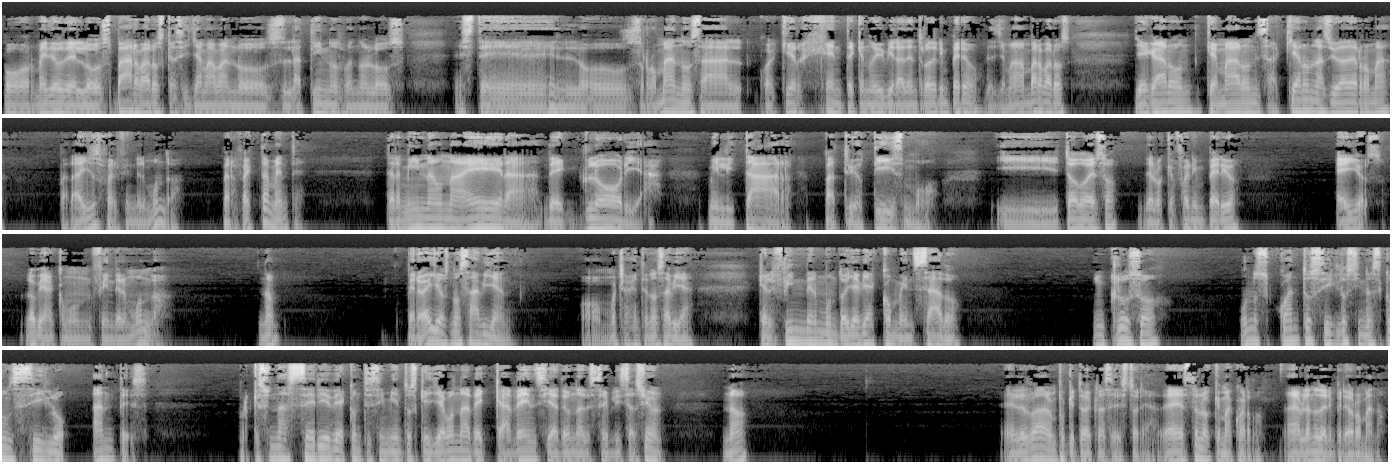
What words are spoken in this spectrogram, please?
por medio de los bárbaros, que así llamaban los latinos, bueno, los, este, los romanos, a cualquier gente que no viviera dentro del imperio, les llamaban bárbaros, llegaron, quemaron saquearon la ciudad de Roma. Para ellos fue el fin del mundo. Perfectamente. Termina una era de gloria militar, patriotismo y todo eso de lo que fue el imperio. Ellos lo veían como un fin del mundo. ¿No? Pero ellos no sabían, o mucha gente no sabía, que el fin del mundo ya había comenzado incluso unos cuantos siglos, si no es que un siglo antes, porque es una serie de acontecimientos que lleva a una decadencia de una civilización, ¿no? Eh, les voy a dar un poquito de clase de historia. Esto es lo que me acuerdo, hablando del Imperio Romano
